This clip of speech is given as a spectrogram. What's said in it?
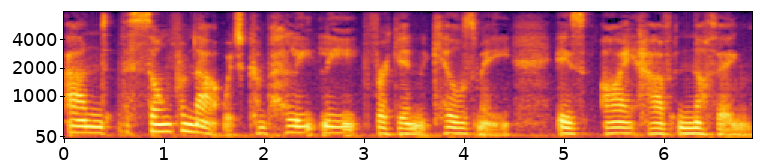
And the song from that, which completely freaking kills me, is I Have Nothing.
